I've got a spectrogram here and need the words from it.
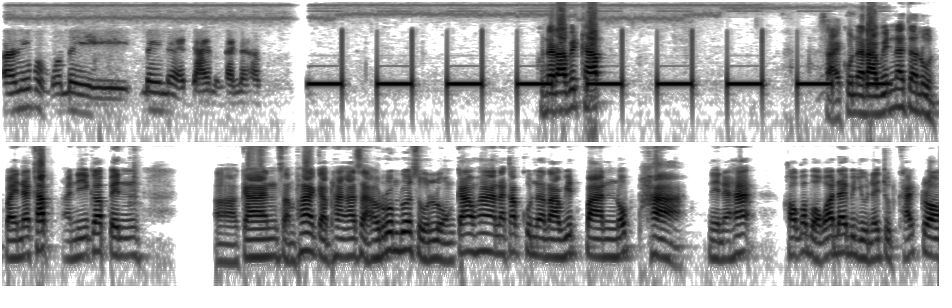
อันนี้ผมก็ไม่ไม่แน่ใจเหมือนกันนะครับ คุณนาราวิทย์ครับ สายคุณนาราวิทย์น่าจะหลุดไปนะครับ อันนี้ก็เป็นอ่า การสัมภาษณ์กับทางอาสาร่วมด้วยศูนย์หลวง 95 นะครับ คุณนราวิทย์ปานนพพาเนี่ยนะฮะเขาก็บอกว่าได้ไปอยู่ในจุดคัดกรอง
